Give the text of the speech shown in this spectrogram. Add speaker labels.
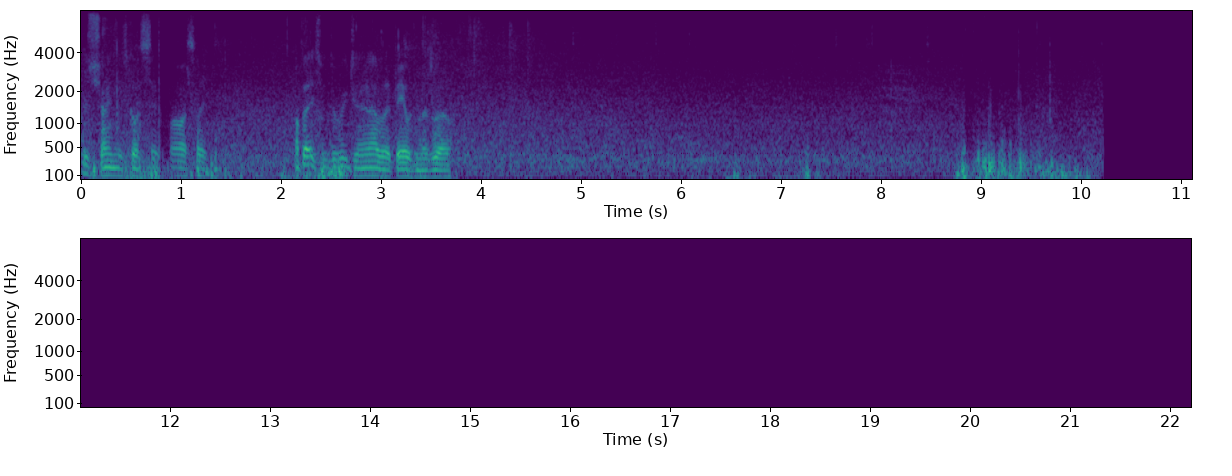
Speaker 1: It's a shame he's got so far, so I bet it's was originally another building as well.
